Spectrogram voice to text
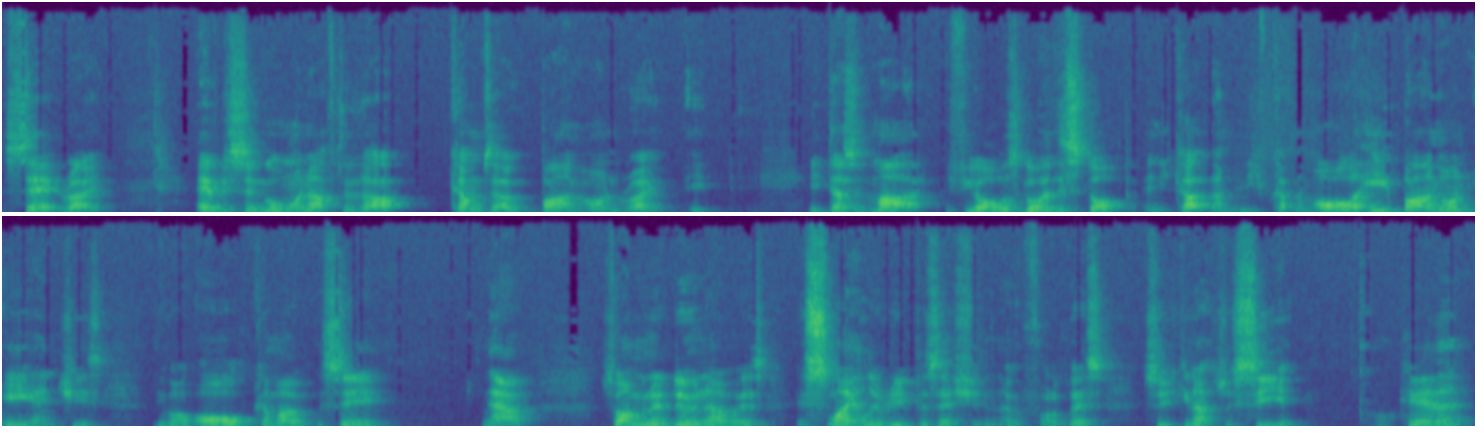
set right, every single one after that comes out bang on right. It, it doesn't matter. If you always go to the stop and you cut them, and you've cut them all at 8 bang on 8 inches, they will all come out the same. Now, so I'm going to do now is, is slightly reposition now for this, so you can actually see it. Okay then,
